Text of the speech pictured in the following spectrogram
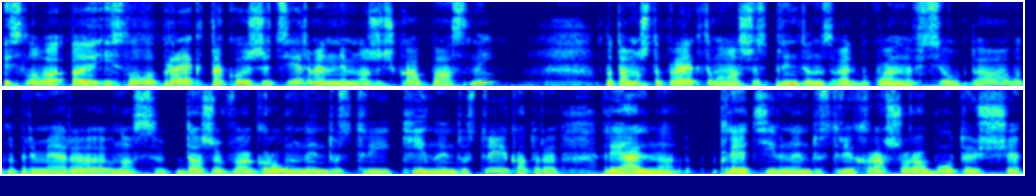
и, слово, э, и слово проект такой же термин, немножечко опасный, потому что проектом у нас сейчас принято называть буквально все, да, вот, например, э, у нас даже в огромной индустрии, киноиндустрии, которая реально креативная индустрия, хорошо работающая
